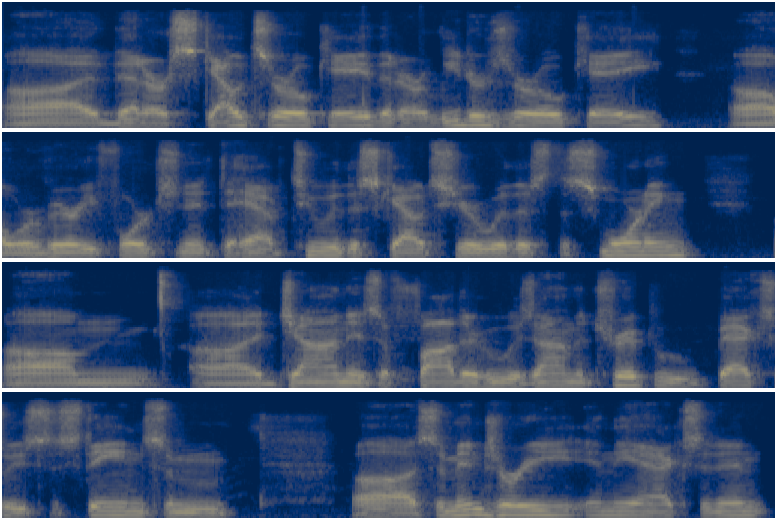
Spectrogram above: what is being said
that our scouts are okay, that our leaders are okay. Uh, we're very fortunate to have two of the scouts here with us this morning. Um, uh, Jon is a father who was on the trip who actually sustained some uh, some injury in the accident,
